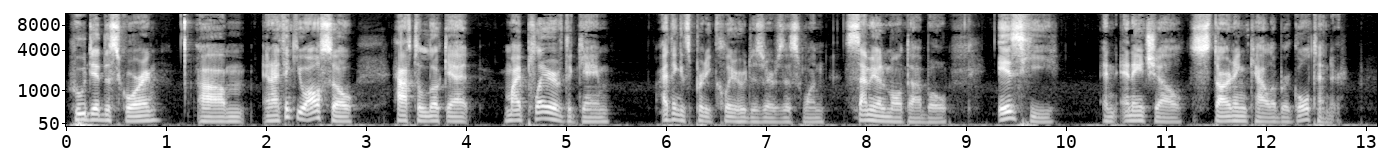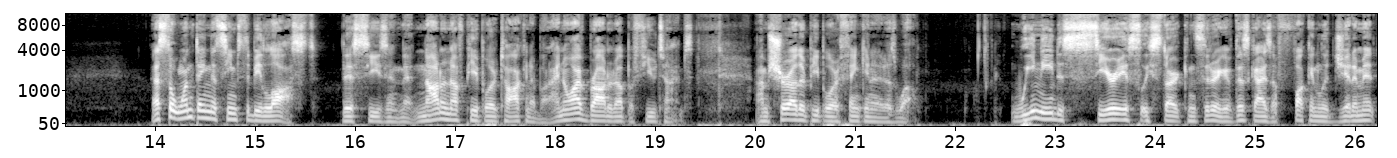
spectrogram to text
who did the scoring. Um, and I think you also have to look at my player of the game I think it's pretty clear who deserves this one. Samuel Montembeault. Is he an NHL starting caliber goaltender? That's the one thing that seems to be lost this season that not enough people are talking about. I know I've brought it up a few times. I'm sure other people are thinking it as well. We need to seriously start considering if this guy's a fucking legitimate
